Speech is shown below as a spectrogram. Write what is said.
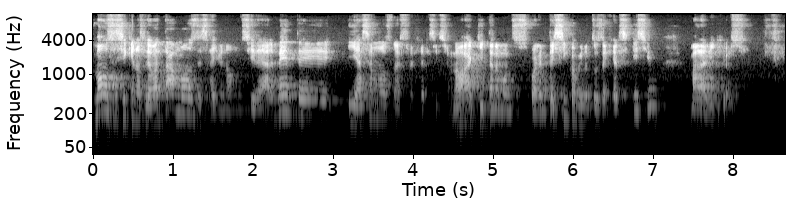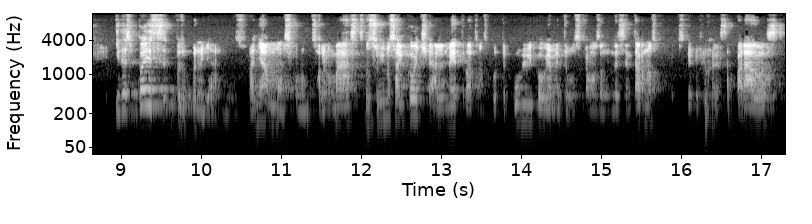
vamos a decir que nos levantamos, desayunamos idealmente y hacemos nuestro ejercicio, ¿no? Aquí tenemos 45 minutos de ejercicio, maravilloso. Y después, pues bueno, ya nos bañamos, comemos algo más, nos subimos al coche, al metro, a transporte público, obviamente buscamos dónde sentarnos, porque pues que flojera estar parados.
